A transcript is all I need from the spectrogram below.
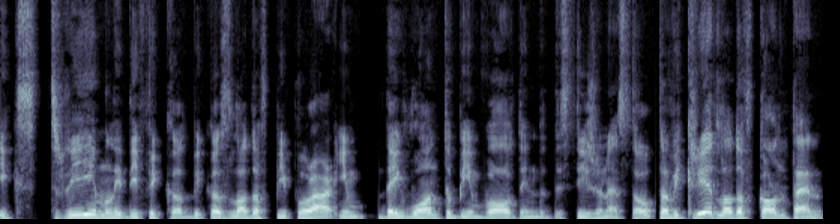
extremely difficult because a lot of people are in they want to be involved in the decision and so so we create a lot of content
